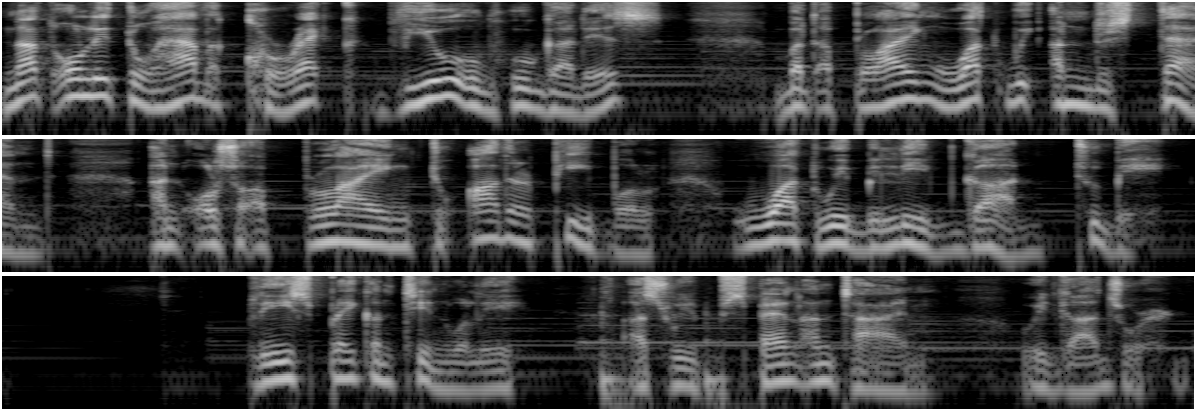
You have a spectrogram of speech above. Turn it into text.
not only to have a correct view of who God is, but applying what we understand and also applying to other people what we believe God to be. Please pray continually as we spend on time with God's Word.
